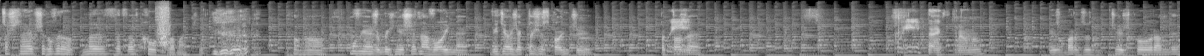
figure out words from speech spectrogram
Coś najlepszego wyrobił. No, kurwa macie. Aha. Mówiłem, żebyś nie szedł na wojnę. Wiedziałeś, jak to się skończy. Doktorze, Ui. Tak, no. jest bardzo ciężko ranny.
